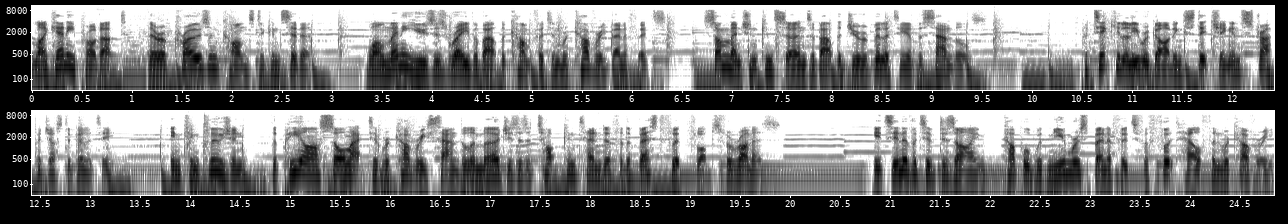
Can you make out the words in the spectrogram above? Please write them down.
Like any product, there are pros and cons to consider. While many users rave about the comfort and recovery benefits, some mention concerns about the durability of the sandals, particularly regarding stitching and strap adjustability. In conclusion, the PR Sole Active Recovery Sandal emerges as a top contender for the best flip-flops for runners. Its innovative design, coupled with numerous benefits for foot health and recovery,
